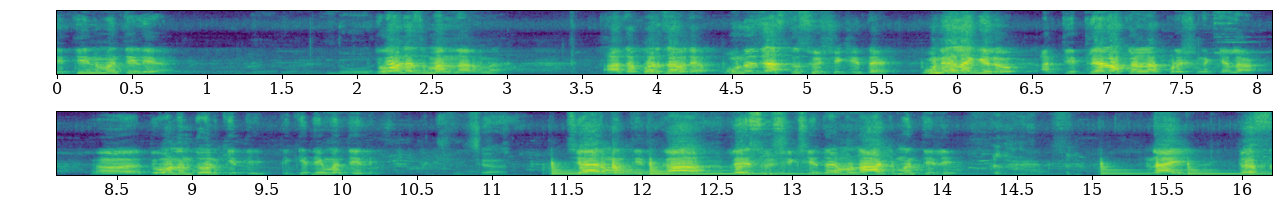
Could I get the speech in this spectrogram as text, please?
ती तीन म्हणतील. दोनच म्हणणार ना. आता बरं जाऊ द्या पुणे जास्त सुशिक्षित आहे. पुण्याला गेलो आणि तिथल्या लोकांना प्रश्न केला दोन आणि दोन किती? ती किती म्हणतील? चार. म्हणतील. का? लय सुशिक्षित आहे म्हणून आठ म्हणतील. नाही. तस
